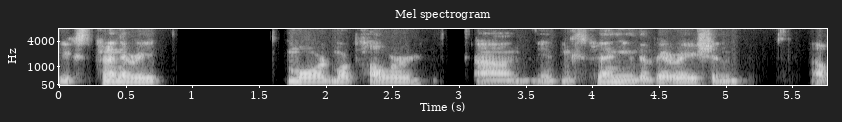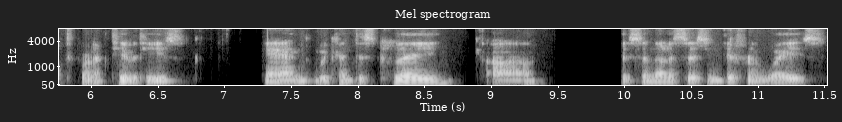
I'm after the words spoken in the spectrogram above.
explanatory, more more power um, in explaining the variation of the productivities, and we can display uh, this analysis in different ways.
